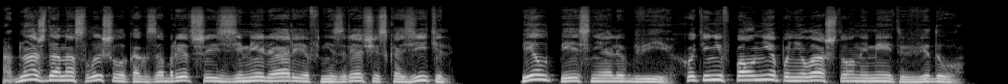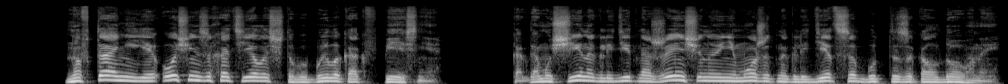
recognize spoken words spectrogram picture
Однажды она слышала, как забредший из земель ариев незрячий сказитель пел песни о любви, хоть и не вполне поняла, что он имеет в виду но втайне ей очень захотелось, чтобы было как в песне. Когда мужчина глядит на женщину и не может наглядеться, будто заколдованный.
